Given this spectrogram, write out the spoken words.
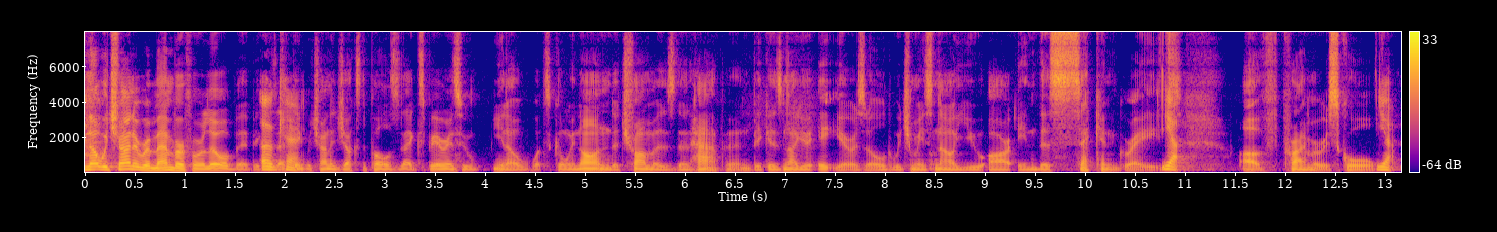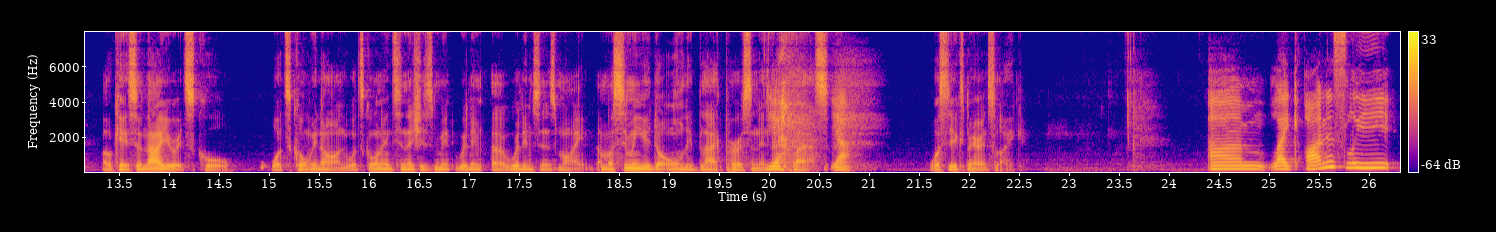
no, we're trying to remember for a little bit because okay. I think we're trying to juxtapose that experience, you know, what's going on, the traumas that happen, because now you're eight years old, which means now you are in the second grade yeah. of primary school. Yeah. Okay, so now you're at school what's going on, what's going on in Tanisha William, uh, Williamson's mind. I'm assuming you're the only black person in yeah. that class. Yeah. What's the experience like? Um, like honestly,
